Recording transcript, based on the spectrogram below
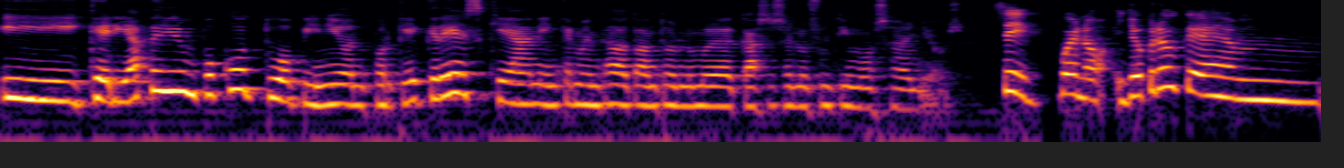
Y quería pedir un poco tu opinión. ¿Por qué crees que han incrementado tanto el número de casos en los últimos años? Sí, bueno, yo creo que mm,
